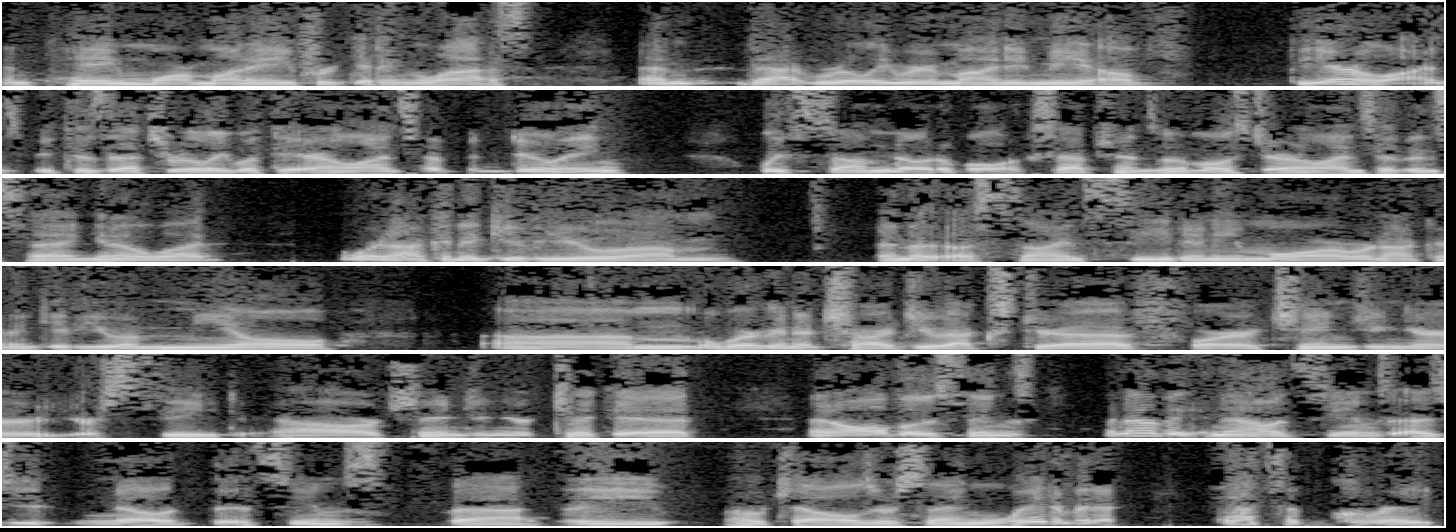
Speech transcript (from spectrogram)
and paying more money for getting less. And that really reminded me of the airlines because that's really what the airlines have been doing, with some notable exceptions. But most airlines have been saying, you know what, we're not going to give you um, an assigned seat anymore. We're not going to give you a meal. Um, we're going to charge you extra for changing your, your seat or changing your ticket and all those things. And now, now it seems, as you know, it seems that the hotels are saying, wait a minute, that's a great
